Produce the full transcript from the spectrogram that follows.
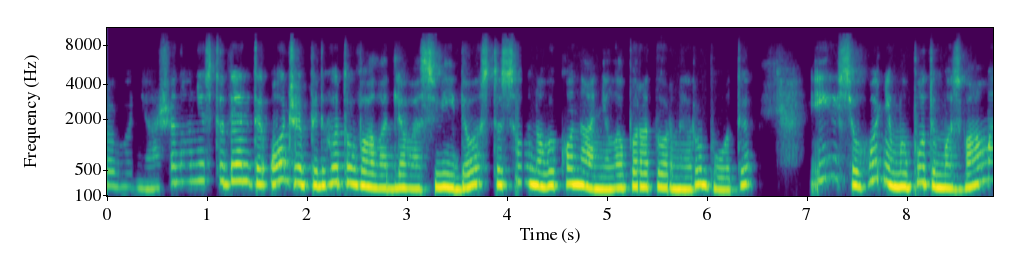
Доброго дня, шановні студенти. Отже, підготувала для вас відео стосовно виконання лабораторної роботи. І сьогодні ми будемо з вами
